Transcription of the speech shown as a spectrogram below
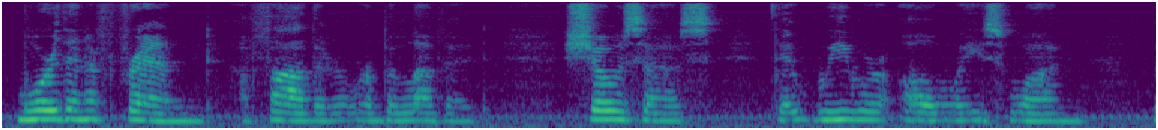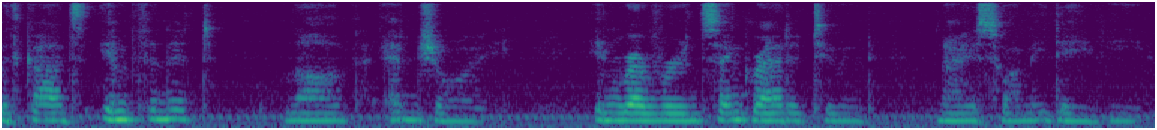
more than a friend, a father, or beloved, shows us that we were always one with God's infinite love and joy. In reverence and gratitude, Nayaswami Devi.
